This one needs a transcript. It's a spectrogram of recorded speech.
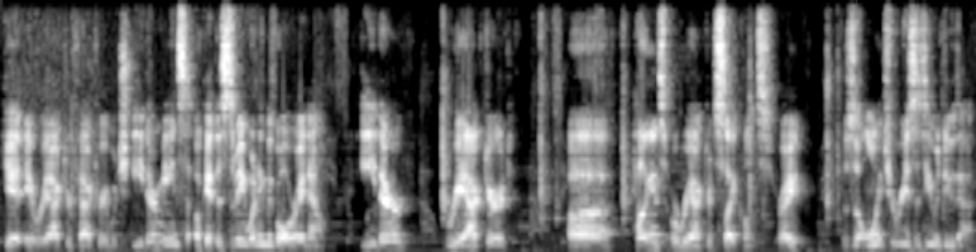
get a reactor factory, which either means okay. This is me winning the goal right now. Either reactored uh, Hellions or reactored Cyclones. Right? Those are the only two reasons you would do that.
